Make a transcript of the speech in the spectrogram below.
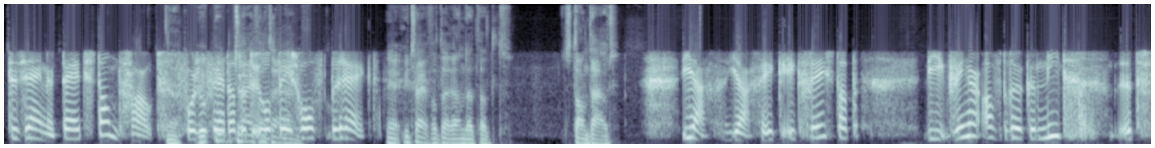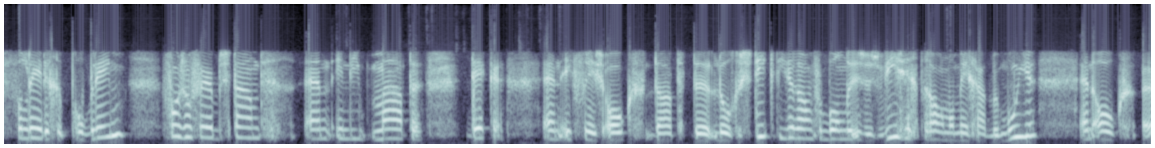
te zijner tijd stand houdt, voor zover dat het Europees Hof bereikt. Ja, u twijfelt daaraan dat dat stand houdt? Ja, ja ik, ik vrees dat die vingerafdrukken niet het volledige probleem voor zover bestaand en in die mate dekken. En ik vrees ook dat de logistiek die eraan verbonden is, dus wie zich er allemaal mee gaat bemoeien en ook uh,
